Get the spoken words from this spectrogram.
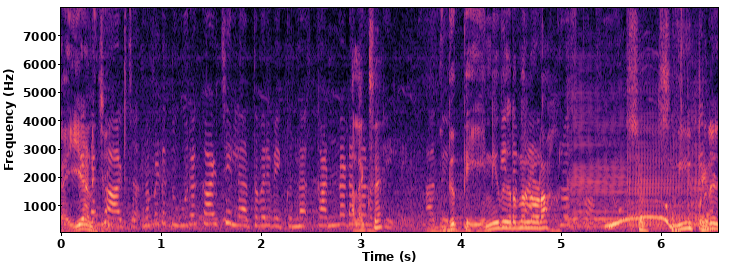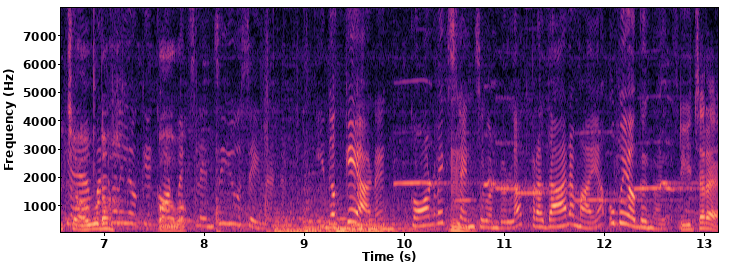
കൈയാണ് നമ്മുടെ കാഴ്ച നമ്മുടെ ദൂരക്കാഴ്ച ഇല്ലാത്തവർ വെക്കുന്ന കണ്ണട. ഇത് തേഞ്ഞു തീർന്നല്ലോടാ. ക്യാമറകളിലൊക്കെ കോൺവെക്സ് ലെൻസ് യൂസ് ചെയ്യുന്നുണ്ട്. ഇതൊക്കെയാണ് കോൺവെക്സ് ലെൻസ് കൊണ്ടുള്ള പ്രധാനമായ ഉപയോഗങ്ങൾ. ടീച്ചറെ.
